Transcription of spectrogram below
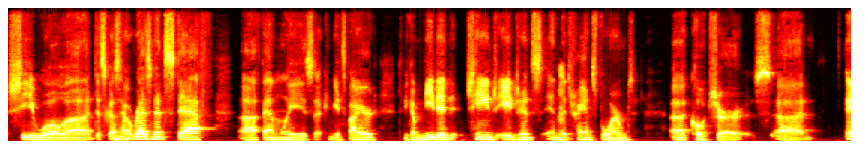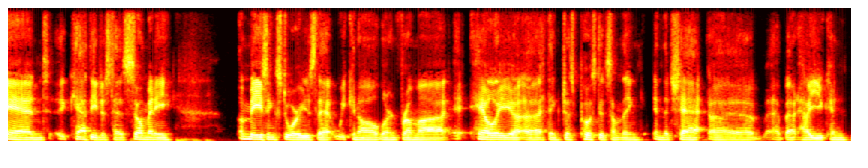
she will uh, discuss how residents, staff, uh, families uh, can be inspired to become needed change agents in the transformed uh, culture. And Kathy just has so many amazing stories that we can all learn from. Uh, Haley, uh, I think, just posted something in the chat uh, about how you can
